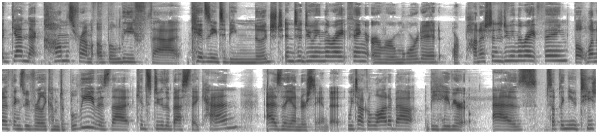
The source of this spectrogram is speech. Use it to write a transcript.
again, that comes from a belief that kids need to be nudged into doing the right thing or rewarded or punished into doing the right thing. But one of the things we've really come to believe is that kids do the best they can as they understand it. We talk a lot about behavior as something you teach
